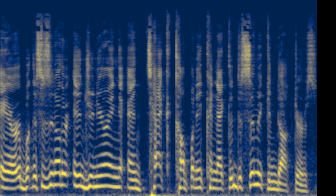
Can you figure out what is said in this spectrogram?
Air, but this is another engineering and tech company connected to semiconductors.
